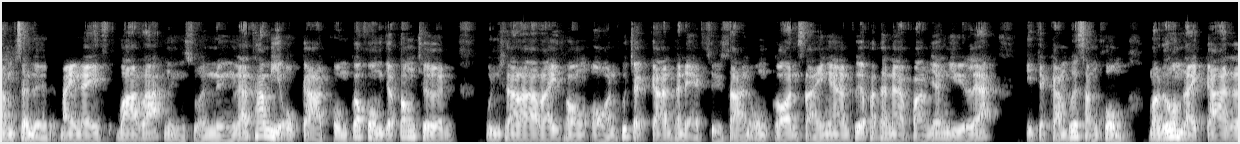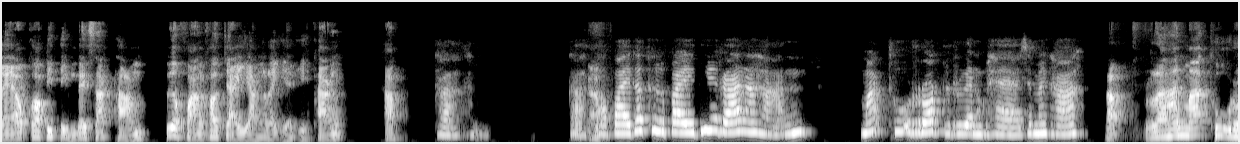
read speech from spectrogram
นำเสนอไปในวาระหนึ่งส่วนหนึ่ง และถ้ามีโอกาสผมก็คงจะต้องเชิญคุณชาราไรทองอ่อน ผู้จัดการแผนกสื่อสารองค์กรสายงานเพื่อพัฒนาความยั่งยืนและกิจกรรมเพื่อสังคมมาร่วมรายการแล้วก็พี่ติ๋มได้ซักถามเพื่อความเข้าใจอย่างละเอียดอีกครั้งครับ ค่ะ ค่ะครับต่อไปก็คือไปที่ร้านอาหาร มัทุรสเรือนแพใช่ไหมคะ ครับร้านมะทุร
